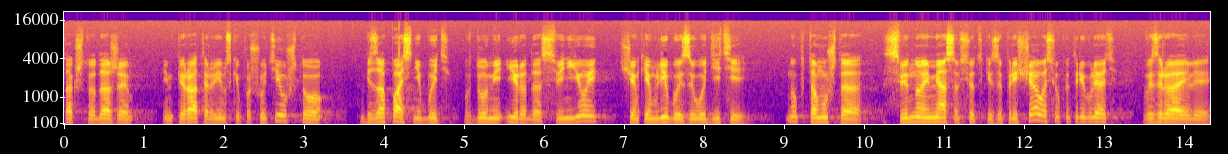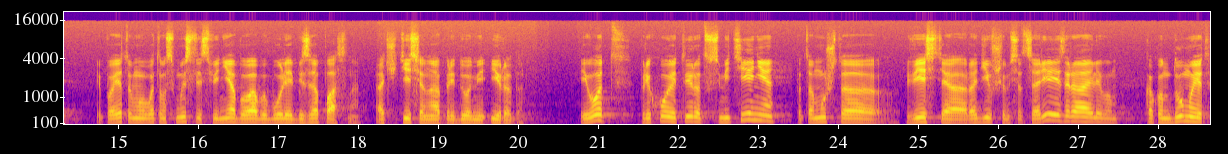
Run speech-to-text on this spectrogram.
Так что даже император римский пошутил, что безопаснее быть в доме Ирода свиньей, чем кем-либо из его детей. Ну, потому что свиное мясо все-таки запрещалось употреблять в Израиле, и поэтому в этом смысле свинья была бы более безопасна, очтись она при доме Ирода. И вот приходит Ирод в смятение, потому что весть о родившемся царе Израилевом, как он думает,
